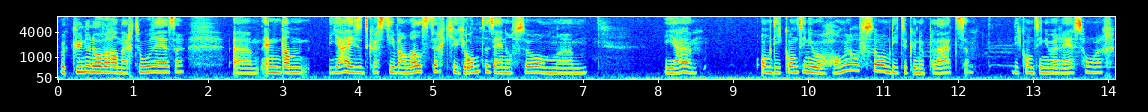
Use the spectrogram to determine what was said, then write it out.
We kunnen overal naartoe reizen. Um, en dan ja, is het kwestie van wel sterk gegrond te zijn of zo om, um, ja, om die continue honger of zo, om die te kunnen plaatsen. Die continue reishonger.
